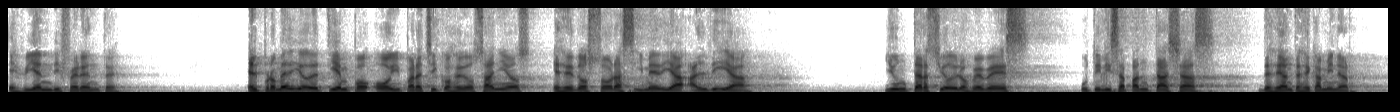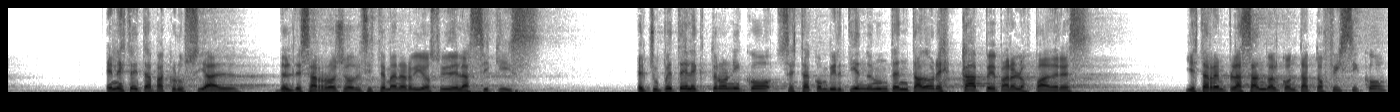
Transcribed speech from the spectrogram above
es bien diferente. El promedio de tiempo hoy para chicos de dos años es de dos horas y media al día y un tercio de los bebés utiliza pantallas desde antes de caminar. En esta etapa crucial del desarrollo del sistema nervioso y de la psiquis, el chupete electrónico se está convirtiendo en un tentador escape para los padres y está reemplazando al contacto físico,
